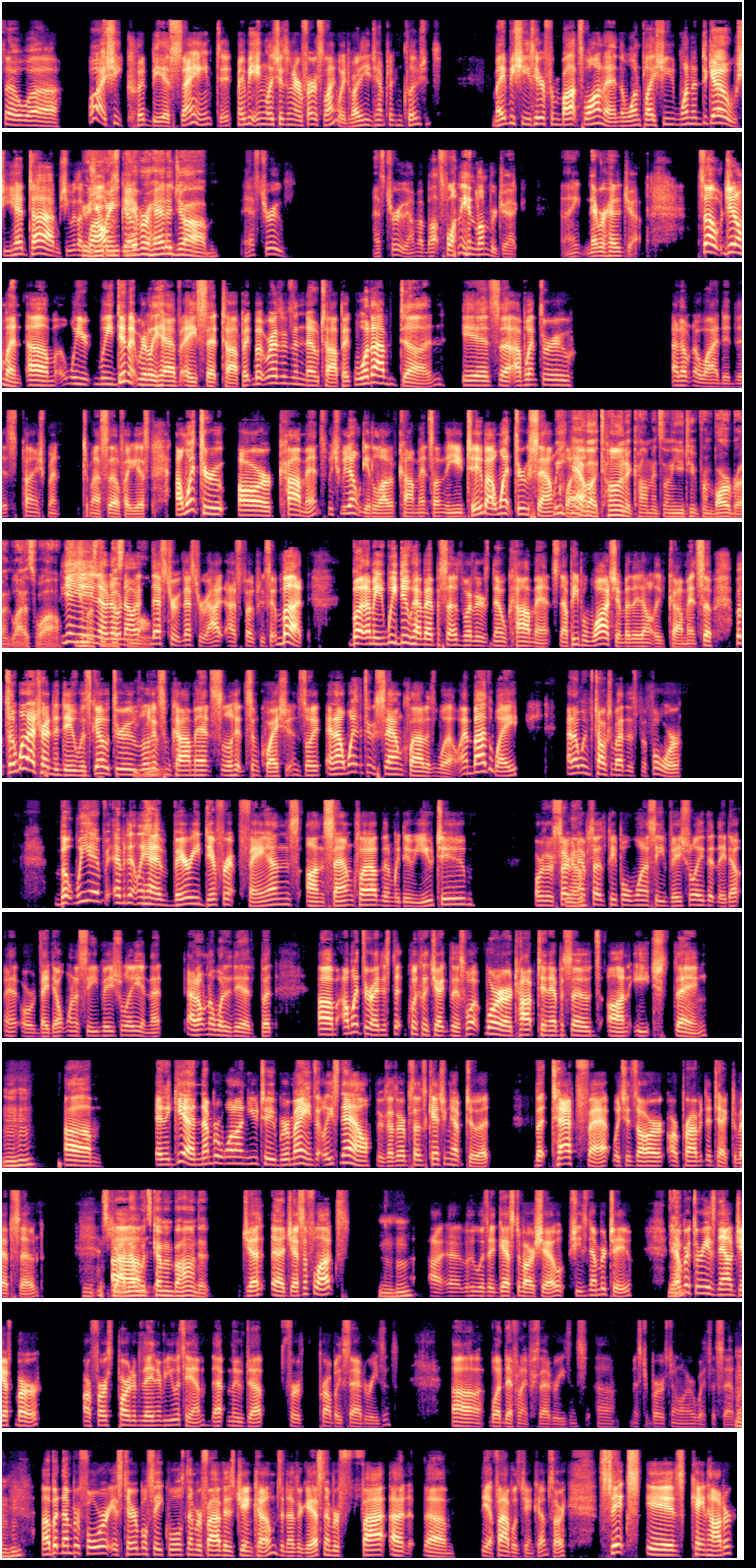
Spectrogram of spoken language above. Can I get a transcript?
so uh well she could be a saint. It, maybe English isn't her first language. Why do you jump to conclusions? Maybe she's here from Botswana and the one place she wanted to go. She had time. She was like, Well, you ain't never had a job. That's true. That's true. I'm a Botswanian lumberjack. I ain't never had a job. So, gentlemen, um, we we didn't really have a set topic, but rather than no topic, what I've done is uh, I went through. I don't know why I did this punishment to myself, I guess. I went through our comments, which we don't get a lot of comments on the YouTube. I went through SoundCloud. We have a ton of comments on the YouTube from Barbara in the last while. Yeah, You yeah, must no, no, no. That's true. That's true. I, I spoke to but, but I mean, we do have episodes where there's no comments. Now, people watch them, but they don't leave comments. So, but so what I tried to do was go through, look at Mhm. some comments, look at some questions, look, and I went through SoundCloud as well. And by the way, I know we've talked about this before, but we have evidently have very different fans on SoundCloud than we do YouTube. Or there's certain Yeah. episodes people want to see visually that they don't, eh, or they don't want to see visually, and that I don't know what it is. But um, I went through. I just quickly checked this. What were our top ten episodes on each thing? Mm-hmm. Um, and again, number one on YouTube remains at least now. There's other episodes catching up to it, but Taft Fat, which is our our private detective episode, Yeah, I know Um, what's coming behind it. Jess, uh, Jessa Flux, Mm-hmm. uh, uh, who was a guest of our show, she's number two. Yeah. Number three is now Jeff Burr. Our first part of the interview with him that moved up for probably sad reasons. Uh, well, definitely for sad reasons. Uh, Mr. Burr's no longer with us, sadly. Mm-hmm. Uh, but number four is Terrible Sequels. Number five is Jen Combs, another guest. Number five, uh, um, yeah, five was Jen Combs. Sorry. Six is Kane Hodder.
